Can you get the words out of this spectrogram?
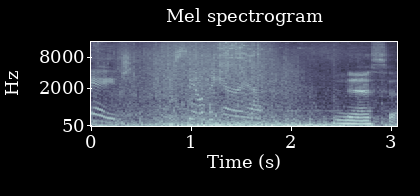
Engage. Seal the area. Nessa.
